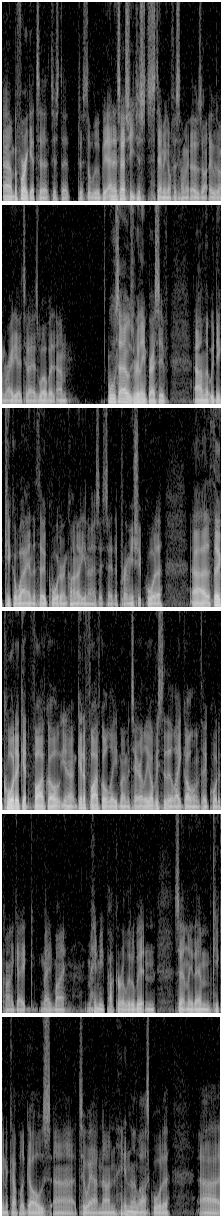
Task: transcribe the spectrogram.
Um, before I get to just a just a little bit, and it's actually just stemming off of something that was on, it was on radio today as well. But um, also it was really impressive um, that we did kick away in the third quarter and kind of you know as I say the premiership quarter. Uh, the third quarter, get five goal, you know, get a five goal lead momentarily. Obviously, the late goal in the third quarter kind of made my made me pucker a little bit, and certainly them kicking a couple of goals uh, to our none in the last quarter. Uh,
